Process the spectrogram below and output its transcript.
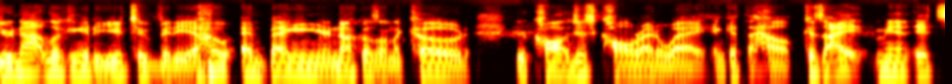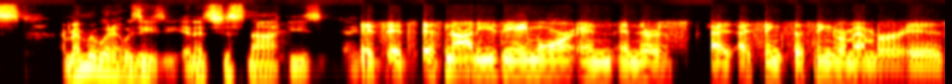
you're not looking at a youtube video and banging your knuckles on the code you're call just call right away and get the help because i mean it's I remember when it was easy, and it's just not easy. Anymore. It's it's it's not easy anymore, and and there's I, I think the thing to remember is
